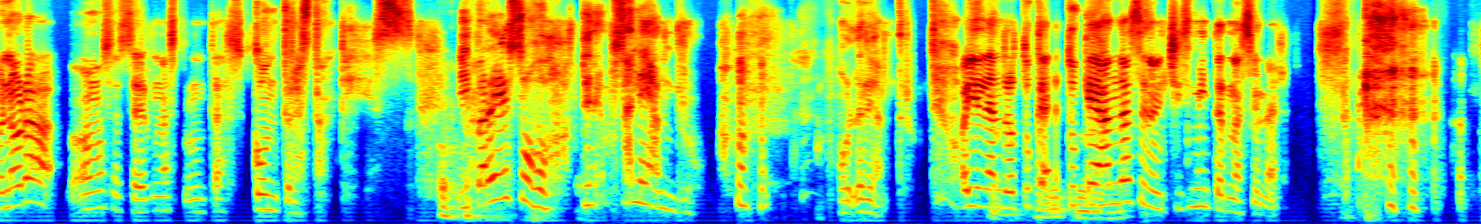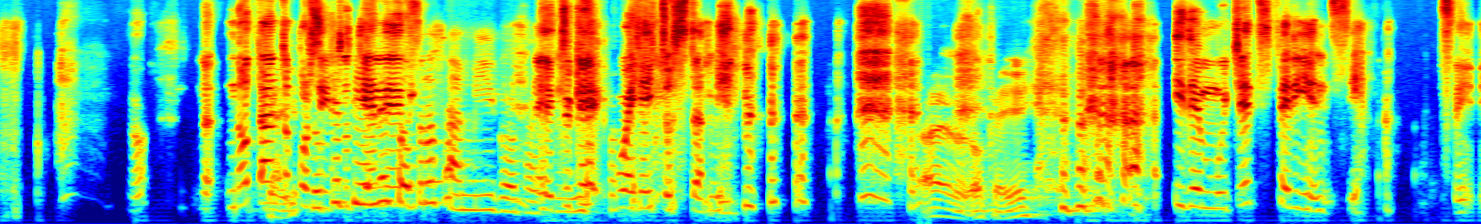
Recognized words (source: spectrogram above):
bueno, ahora vamos a hacer unas preguntas contrastantes. Y para eso tenemos a Leandro. Hola, Leandro. Oye, Leandro, ¿tú, qué, ¿tú qué andas en el chisme internacional? ¿No? No, tanto por si tú tienes, otros amigos. Eh, tú qué güeritos también. Ah, ok. y de mucha experiencia. Sí.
